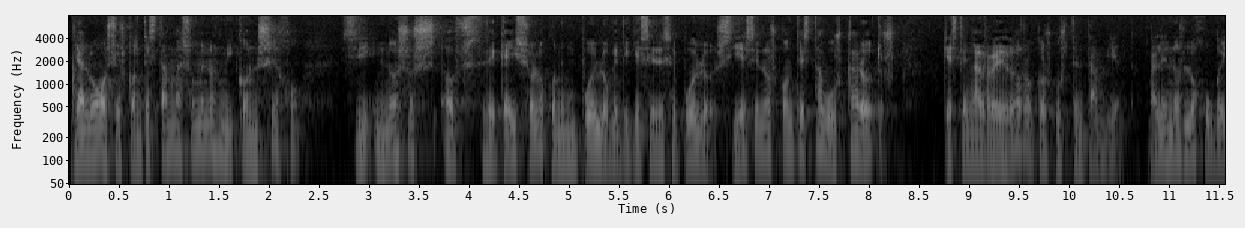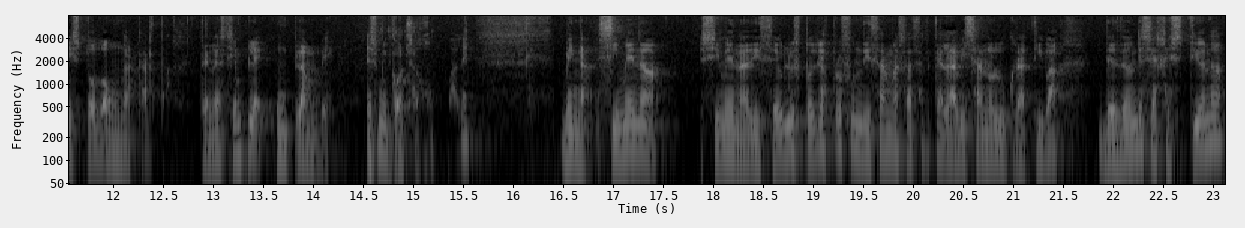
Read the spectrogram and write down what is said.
Ya luego, si os contestan más o menos, mi consejo, si no os obcequéis solo con un pueblo que tiene que ser ese pueblo, si ese nos contesta, buscar otros que estén alrededor o que os gusten también, ¿vale? No os lo juguéis todo a una carta. Tener siempre un plan B. Es mi consejo, ¿vale? Venga, Simena, Simena dice, Luis, ¿podrías profundizar más acerca de la visa no lucrativa? Desde dónde se gestiona,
